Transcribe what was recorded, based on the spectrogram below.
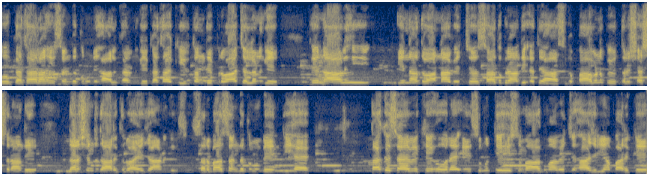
ਉਹ ਕਥਾ ਰਾਹੀਂ ਸੰਗਤ ਨੂੰ ਨਿਹਾਲ ਕਰਨਗੇ, ਕਥਾ ਕੀਰਤਨ ਦੇ ਪ੍ਰਵਾਹ ਚੱਲਣਗੇ। ਤੇ ਨਾਲ ਹੀ ਇਹਨਾਂ ਦੀਵਾਨਾਂ ਵਿੱਚ ਸਤਿਗੁਰਾਂ ਦੇ ਇਤਿਹਾਸਕ ਪਾਵਨ ਪਵਿੱਤਰ ਸ਼ਸਤਰਾਂ ਦੇ ਦਰਸ਼ਨ ਦਿਦਾਰ ਕਰਵਾਏ ਜਾਣਗੇ। ਸਰਬਾ ਸੰਗਤ ਨੂੰ ਬੇਨਤੀ ਹੈ, ਤਖਤ ਸਾਹਿਬ ਵਿਖੇ ਹੋ ਰਹੇ ਇਹ ਸਮੁੱਚੇ ਹੀ ਸਮਾਗਮਾਂ ਵਿੱਚ ਹਾਜ਼ਰੀਆਂ ਭਰ ਕੇ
